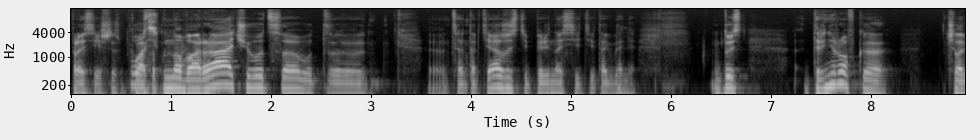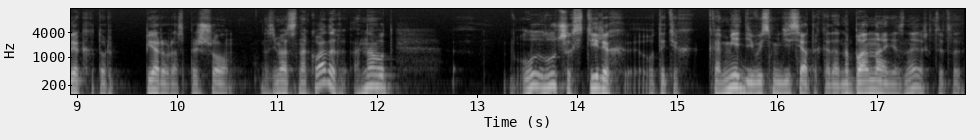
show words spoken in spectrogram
простейший способ Классику. наворачиваться, вот э, центр тяжести переносить и так далее. То есть тренировка человека, который первый раз пришел заниматься на квадах, она вот лучших стилях вот этих комедий 80-х, когда на банане, знаешь, кто-то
